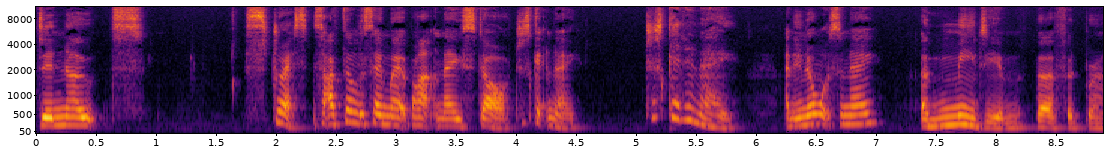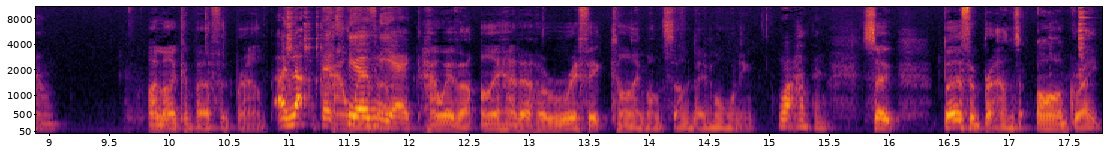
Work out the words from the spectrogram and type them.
denotes stress. So I feel the same way about an A star. Just get an A. Just get an A. And you know what's an A? A medium Burford Brown. I like a Burford Brown. I like- that's the only egg. However, I had a horrific time on Sunday morning. What happened? So, Burford Browns are great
